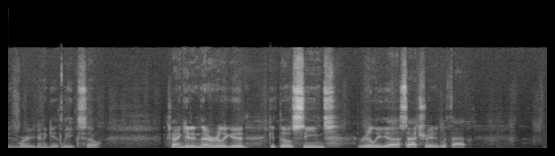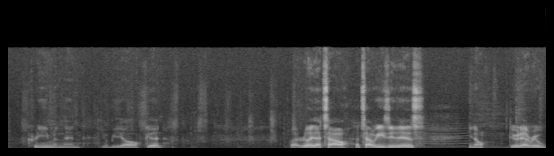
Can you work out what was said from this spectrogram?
is where you're going to get leaks. So try and get in there really good, get those seams really uh, saturated with that cream and then you'll be all good. But really that's how, that's how easy it is. You know, do it every,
